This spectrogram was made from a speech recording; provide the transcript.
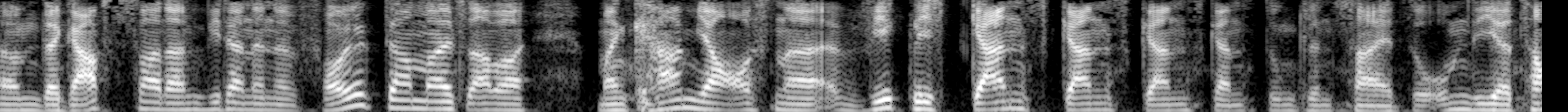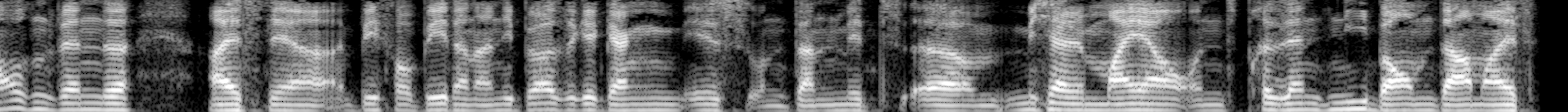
Ähm, da gab es zwar dann wieder einen Erfolg damals, aber man kam ja aus einer wirklich ganz, ganz, ganz, ganz dunklen Zeit, so um die Jahrtausendwende, als der BVB dann an die Börse gegangen ist und dann mit ähm, Michael Mayer und Präsident Niebaum damals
